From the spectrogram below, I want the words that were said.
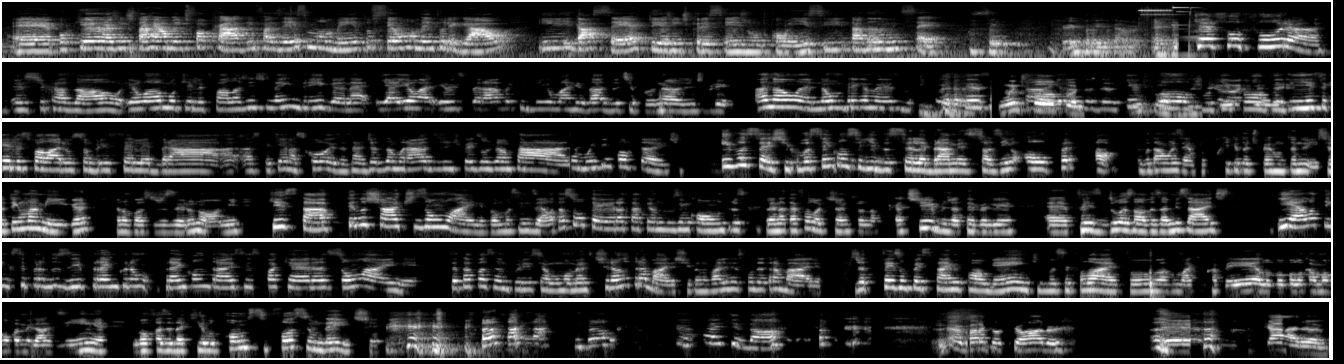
É, porque a gente tá realmente focado em fazer esse momento ser um momento legal e dar certo e a gente crescer junto com isso e tá dando muito certo. Perfeito, amor. Que fofura este casal. Eu amo que eles falam, a gente nem briga, né? E aí eu, eu esperava que vinha uma risada do tipo, não, a gente briga. Ah, não, é não briga mesmo. Muito ai, fofo. Deus, que Muito fofo, fofo. que fofo. E isso que eles falaram sobre celebrar as pequenas coisas, né? Dia dos namorados a gente fez um jantar. Isso é muito importante. E você, Chico, você tem conseguido celebrar mesmo sozinho? Ou, ó, eu vou dar um exemplo, por que, eu tô te perguntando isso? Eu tenho uma amiga, eu não posso dizer o nome, que está tendo chats online, vamos assim dizer. Ela tá solteira, tá tendo os encontros. A Helena até falou que já entrou no aplicativo, já teve ali, é, fez duas novas amizades. E ela tem que se produzir para encontrar esses paqueras online. Você tá passando por isso em algum momento? Tirando o trabalho, Chico, não vale responder trabalho. Você já fez um FaceTime com alguém que você falou, ai, vou arrumar aqui o cabelo, vou colocar uma roupa melhorzinha, e vou fazer daquilo como se fosse um date? não. Ai, que dó. É agora que eu choro. É, cara,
